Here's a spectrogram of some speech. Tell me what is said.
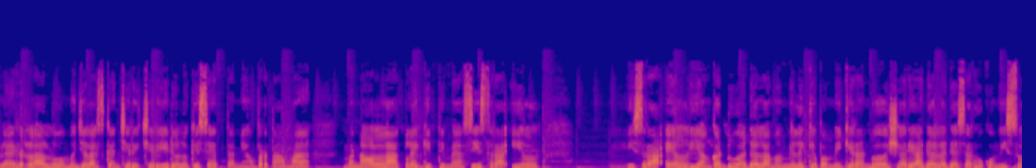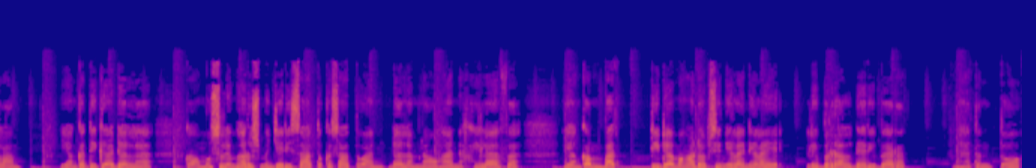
Blair lalu menjelaskan ciri-ciri ideologi setan yang pertama, menolak legitimasi Israel. Israel. Yang kedua adalah memiliki pemikiran bahwa syariah adalah dasar hukum Islam. Yang ketiga adalah kaum muslim harus menjadi satu kesatuan dalam naungan khilafah. Yang keempat, tidak mengadopsi nilai-nilai liberal dari barat. Nah, tentu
